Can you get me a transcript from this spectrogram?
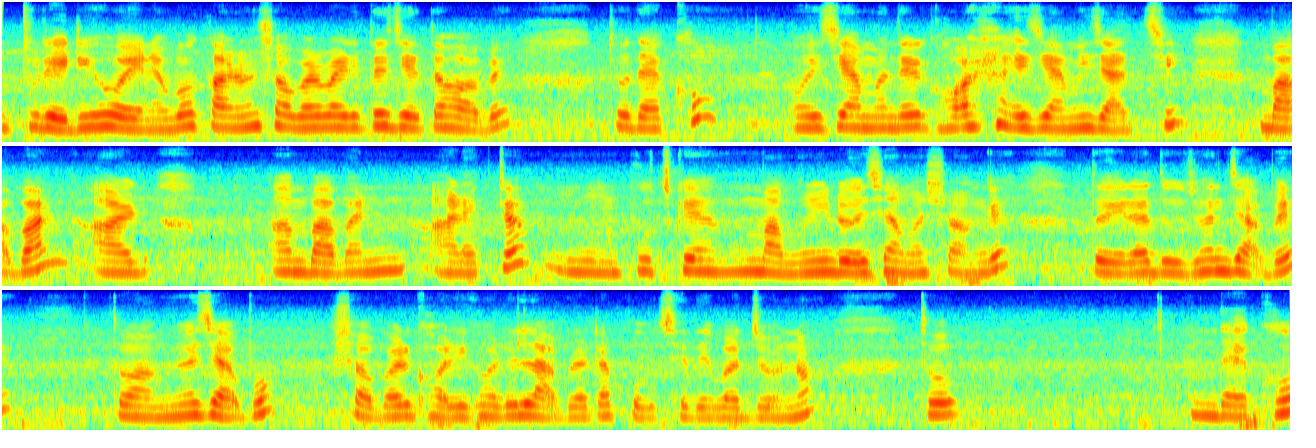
একটু রেডি হয়ে নেব, কারণ সবার বাড়িতে যেতে হবে। তো দেখো, ওই যে আমাদের ঘর, এই যে আমি যাচ্ছি বাবান আর বাবান আর একটা পুচকে মামুনি রয়েছে আমার সঙ্গে, তো এরা দুজন যাবে, তো আমিও যাব সবার ঘরে ঘরে লাবড়াটা পৌঁছে দেওয়ার জন্য। তো দেখো,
